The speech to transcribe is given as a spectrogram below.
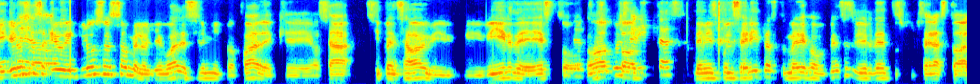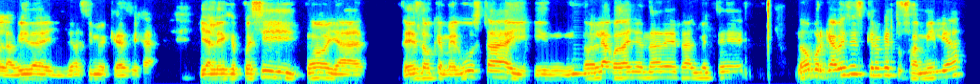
Incluso, incluso eso me lo llegó a decir mi papá, de que, o sea, si pensaba vivir de esto, de ¿no? Pulseritas. de mis pulseritas, me dijo, ¿piensas vivir de tus pulseras toda la vida? Y yo así me quedé así, ya le dije, pues sí, no, ya es lo que me gusta y, no le hago daño a nadie realmente. No, porque a veces creo que tu familia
